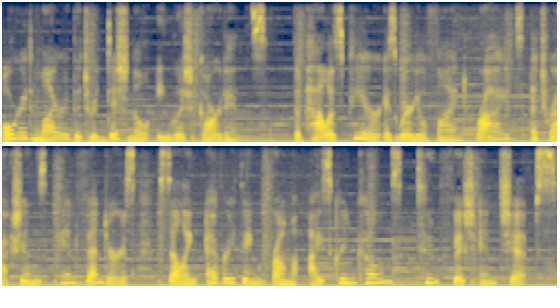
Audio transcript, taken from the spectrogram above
or admire the traditional English gardens. The Palace Pier is where you'll find rides, attractions, and vendors selling everything from ice cream cones to fish and chips.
